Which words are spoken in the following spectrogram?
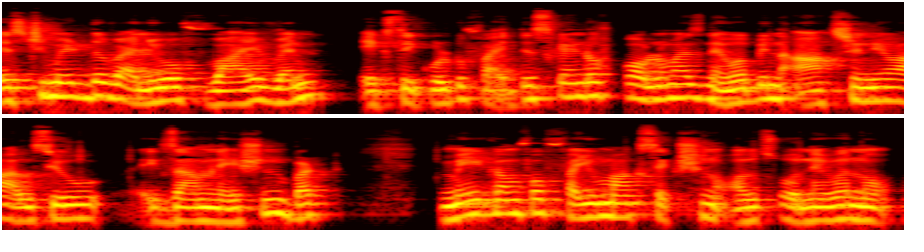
estimate the value of y when x equal to 5 this kind of problem has never been asked in your RCU examination but may come for 5 mark section also. Never know.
